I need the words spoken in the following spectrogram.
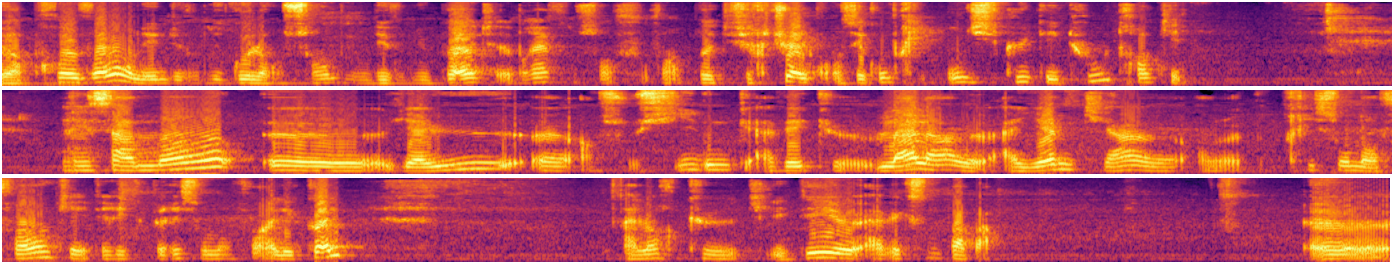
a preuve, on est devenus rigoler ensemble, on est devenus potes, bref, on s'en fout, enfin potes virtuels, on s'est compris, on discute et tout, tranquille. Récemment, euh, il y a eu euh, un souci donc avec là, là, Ayem qui a pris son enfant, qui a été récupéré son enfant à l'école, alors que qu'il était avec son papa. Euh,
